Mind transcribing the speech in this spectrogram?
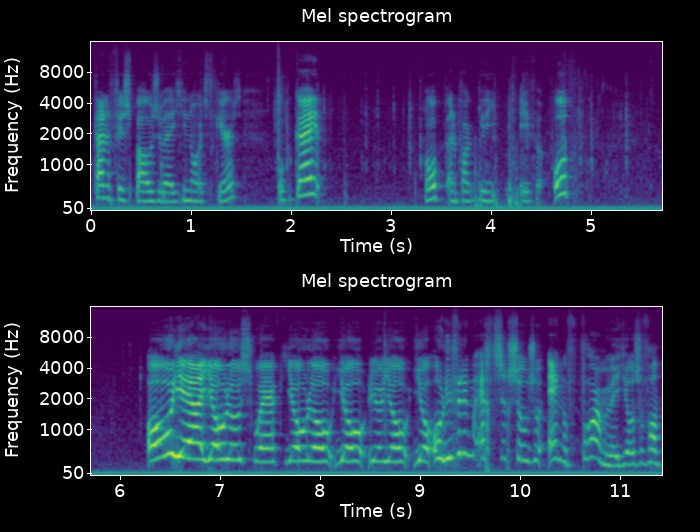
Kleine vispauze, weet je, nooit verkeerd. Hoppakee. Hop, en dan pak ik die even op. Oh ja, YOLO swag, YOLO, yo, yo, yo, yo. Oh, nu vind ik me echt zo, zo enge farmen, weet je wel. Zo van,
